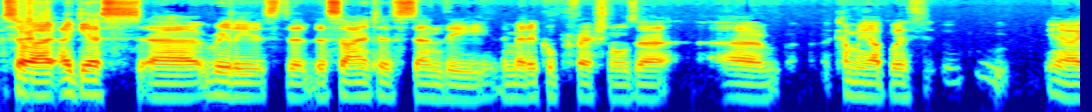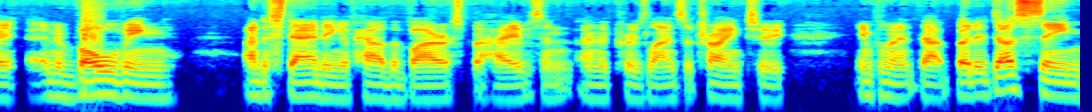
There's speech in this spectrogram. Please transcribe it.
so I, I guess uh, really it's the, the scientists and the, the medical professionals are, are coming up with you know an evolving understanding of how the virus behaves, and, and the cruise lines are trying to implement that. But it does seem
